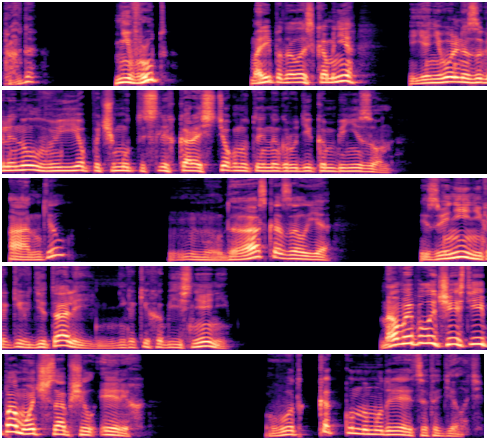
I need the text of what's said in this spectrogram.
Правда? Не врут? Мари подалась ко мне, и я невольно заглянул в ее почему-то слегка расстегнутый на груди комбинезон. «Ангел?» «Ну да», — сказал я. «Извини, никаких деталей, никаких объяснений». «Нам выпала честь ей помочь», — сообщил Эрих. Вот как он умудряется это делать?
